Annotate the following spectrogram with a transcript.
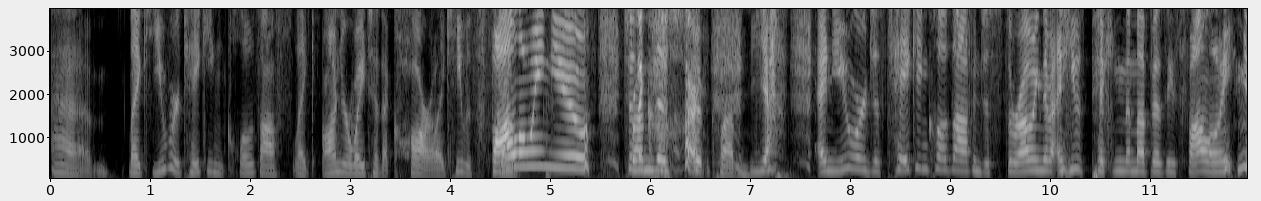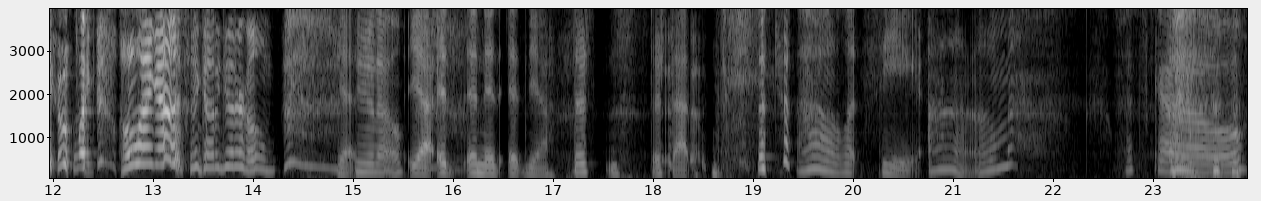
um like you were taking clothes off like on your way to the car. Like he was following you to From the, the strip club. Yeah. And you were just taking clothes off and just throwing them and he was picking them up as he's following you like, "Oh my god, I got to get her home." Yes. You know. Yeah, it and it, it yeah. There's there's that. Oh, let's see. Um, let's go.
